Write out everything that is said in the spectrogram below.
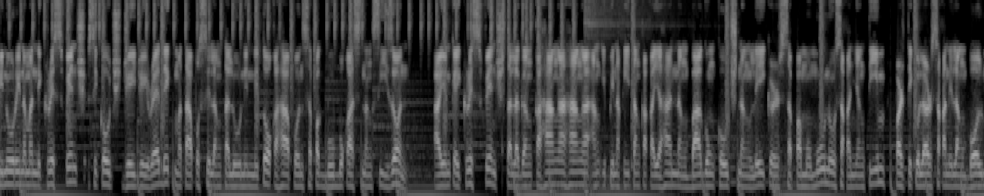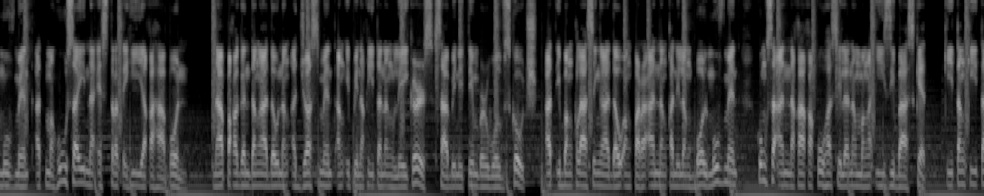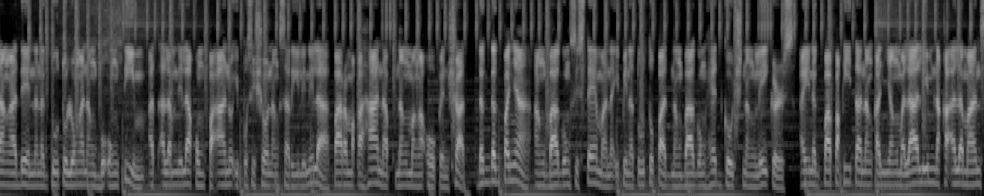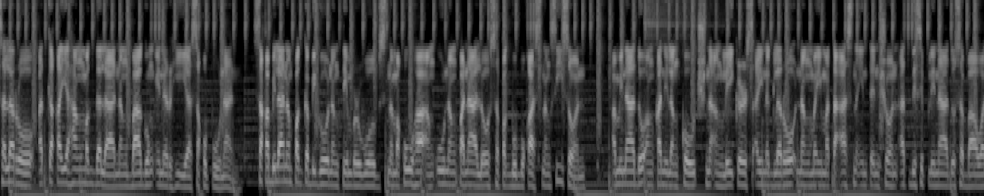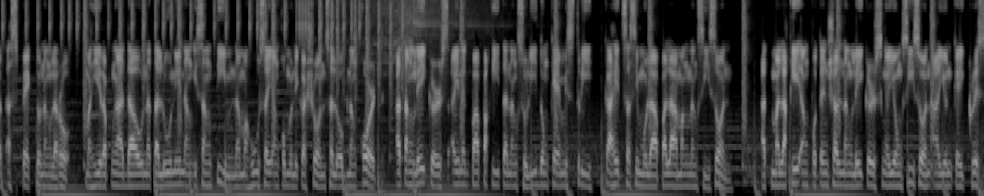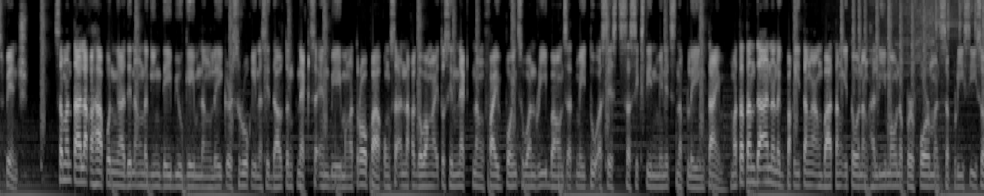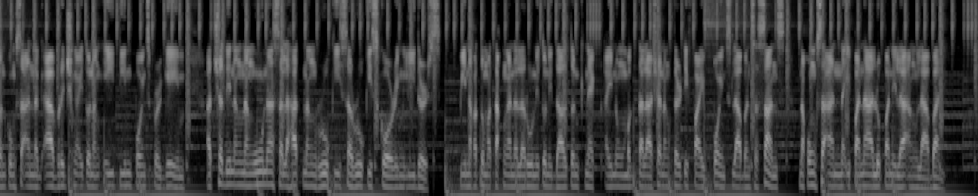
Pinuri naman ni Chris Finch si coach JJ Redick matapos silang talunin nito kahapon sa pagbubukas ng season. Ayon kay Chris Finch, talagang kahanga-hanga ang ipinakitang kakayahan ng bagong coach ng Lakers sa pamumuno sa kanyang team, partikular sa kanilang ball movement at mahusay na estratehiya kahapon. Napakaganda nga daw ng adjustment ang ipinakita ng Lakers, sabi ni Timberwolves coach. At ibang klase nga daw ang paraan ng kanilang ball movement kung saan nakakakuha sila ng mga easy basket. Kitang-kita nga din na nagtutulungan ang buong team at alam nila kung paano iposisyon ang sarili nila para makahanap ng mga open shot. Dagdag pa niya, ang bagong sistema na ipinatutupad ng bagong head coach ng Lakers ay nagpapakita ng kanyang malalim na kaalaman sa laro at kakayahang magdala ng bagong enerhiya sa kupunan. Sa kabila ng pagkabigo ng Timberwolves na makuha ang unang panalo sa pagbubukas ng season, aminado ang kanilang coach na ang Lakers ay naglaro ng may mataas na intensyon at disiplinado sa bawat aspekto ng laro. Mahirap nga daw na talunin ang isang team na mahusay ang komunikasyon sa loob ng court at ang Lakers ay nagpapakita ng solidong chemistry kahit sa simula pa lamang ng season. At malaki ang potensyal ng Lakers ngayong season ayon kay Chris Finch. Samantala kahapon nga din ang naging debut game ng Lakers rookie na si Dalton Knecht sa NBA mga tropa kung saan nakagawa nga ito si Knecht ng 5 points, 1 rebounds at may 2 assists sa 16 minutes na playing time. Matatandaan na nagpakita nga ang batang ito ng halimaw na performance sa preseason kung saan nag-average nga ito ng 18 points per game at siya din ang nanguna sa lahat ng rookie sa rookie scoring leaders. Pinakatumatak nga na laro nito ni Dalton Knecht ay nung magtala siya ng 35 points laban sa Suns na kung saan naipanalo pa nila ang laban.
